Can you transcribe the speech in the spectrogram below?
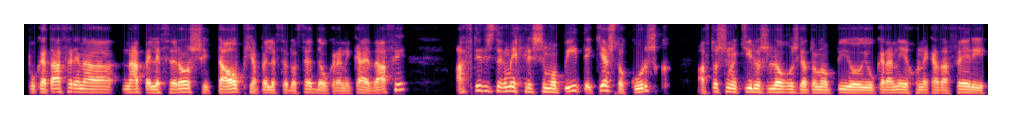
που κατάφερε να, να απελευθερώσει τα όποια απελευθερωθέντα Ουκρανικά εδάφη. Αυτή τη στιγμή χρησιμοποιείται και στο Κούρσκ, αυτός είναι ο κύριος λόγος για τον οποίο οι Ουκρανοί έχουν καταφέρει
